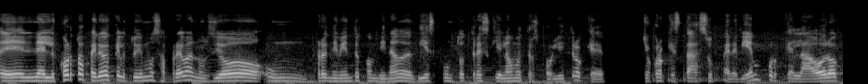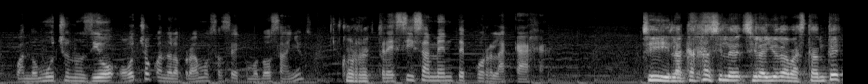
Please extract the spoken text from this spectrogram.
en el corto periodo que le tuvimos a prueba, nos dio un rendimiento combinado de 10.3 kilómetros por litro, que yo creo que está súper bien, porque la Oro, cuando mucho, nos dio 8 cuando la probamos hace como dos años, Correcto. precisamente por la caja. Sí, la caja sí le, sí le, ayuda bastante.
